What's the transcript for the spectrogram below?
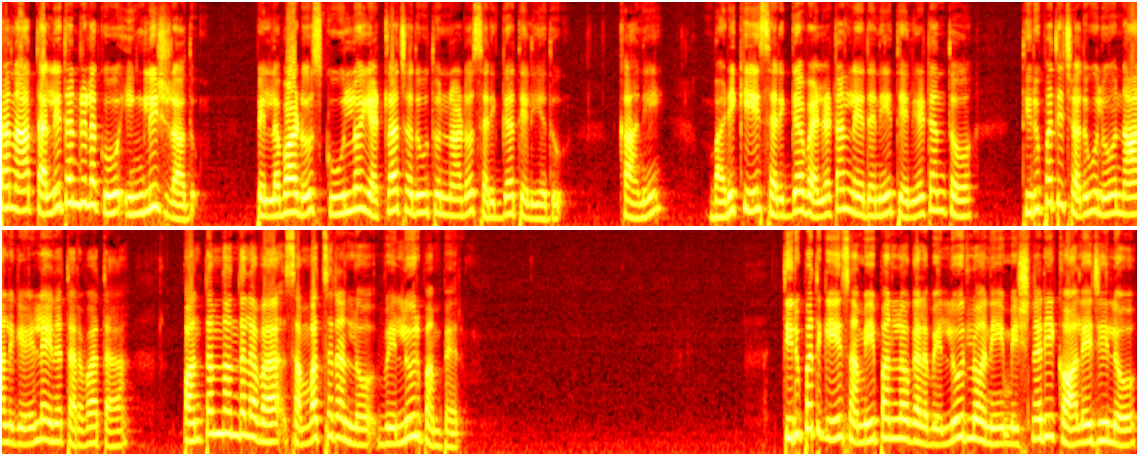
తన తల్లిదండ్రులకు ఇంగ్లీష్ రాదు. పిల్లవాడు స్కూల్లో ఎట్లా చదువుతున్నాడో సరిగ్గా తెలియదు. కానీ బడికి సరిగ్గా వెళ్ళటం లేదని తెలియటంతో తిరుపతి చదువులు నాలుగేళ్ళైన తర్వాత పంతొమ్మిది వందలవ సంవత్సరంలో వెల్లూరు పంపారు. తిరుపతికి సమీపంలో గల వెల్లూరులోని మిషనరీ కాలేజీలో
